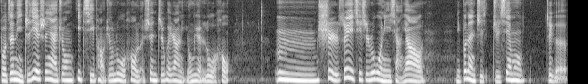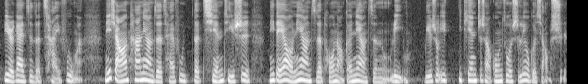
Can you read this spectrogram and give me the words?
否则你职业生涯中一起跑就落后了，甚至会让你永远落后。嗯，是，所以其实如果你想要，你不能只只羡慕这个比尔盖茨的财富嘛，你想要他那样子的财富的前提是你得要有那样子的头脑跟那样子的努力，比如说一一天至少工作十六个小时，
